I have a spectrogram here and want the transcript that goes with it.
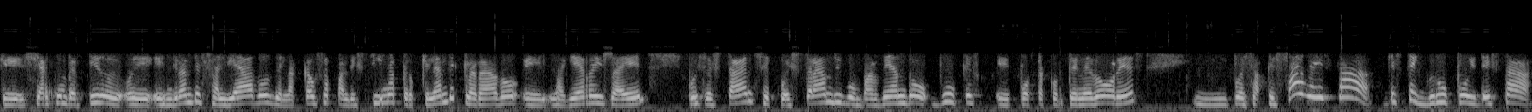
que se han convertido eh, en grandes aliados de la causa palestina, pero que le han declarado eh, la guerra a Israel, pues están secuestrando y bombardeando buques eh, portacontenedores. Y pues a pesar de esta de este grupo y de esta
